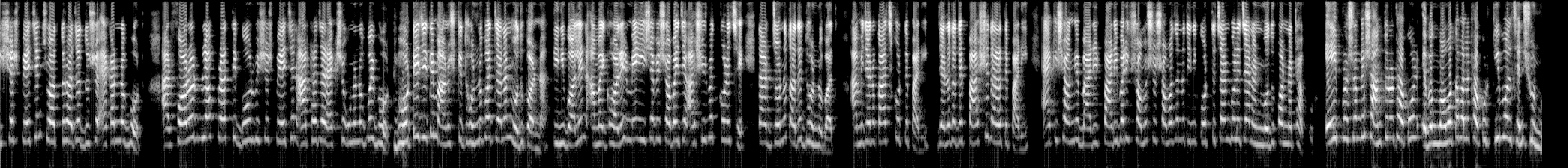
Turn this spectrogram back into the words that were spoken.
বিশ্বাস পেয়েছেন চুয়াত্তর হাজার দুশো একান্ন ভোট। আর ফরওয়ার্ড ব্লক প্রার্থী গৌর বিশ্বাস পেয়েছেন আট হাজার একশো উননব্বই ভোট। ভোটে জিতে মানুষকে ধন্যবাদ জানান মধুপর্ণা। তিনি বলেন, আমায় ঘরের মেয়ে হিসাবে সবাই যে আশীর্বাদ করেছে, তার জন্য তাদের ধন্যবাদ। আমি যেন কাজ করতে পারি, যেন তাদের পাশে দাঁড়াতে পারি। একই সঙ্গে বাড়ির পারিবারিক সমস্যার সমাধানও তিনি করতে চান বলে জানান মধুপর্ণা ঠাকুর। এই প্রসঙ্গে শান্তনু ঠাকুর এবং মমতা বালা ঠাকুর কি বলছেন শুনব।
